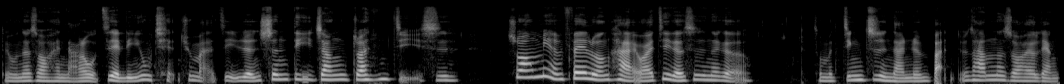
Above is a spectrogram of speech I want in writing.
对我那时候还拿了我自己的零用钱去买了自己人生第一张专辑，是《双面飞轮海》，我还记得是那个什么精致男人版，就是他们那时候还有两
